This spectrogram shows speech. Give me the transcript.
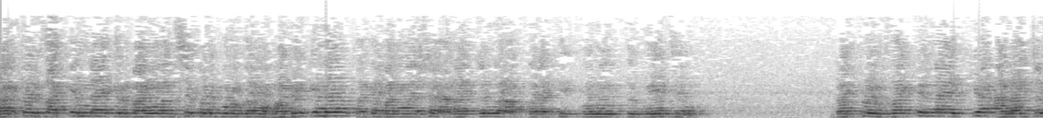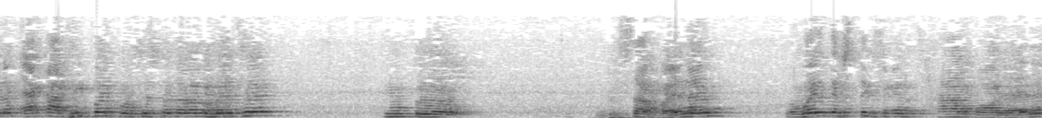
ডক্টর জাকির নায়কের বাংলাদেশে কোন প্রোগ্রাম হবে কিনা তাকে বাংলাদেশে আনার জন্য আপনারা কি কোন উদ্যোগ নিয়েছেন? ডক্টর জাকির নায়ককে আনার জন্য একাধিকবার প্রচেষ্টা চালানো হয়েছে কিন্তু ভিসা হয় নাই। উভয় দেশ থেকে সেখানে ছাড় পাওয়া যায় না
